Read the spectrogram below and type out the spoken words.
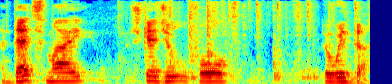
And that's my schedule for the winter.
